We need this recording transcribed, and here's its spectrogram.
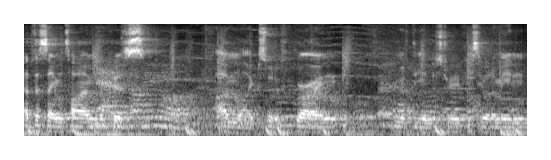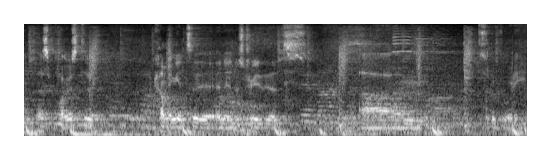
at the same time, because I'm like sort of growing with the industry, if you see what I mean, as opposed to coming into an industry that's um, sort of already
